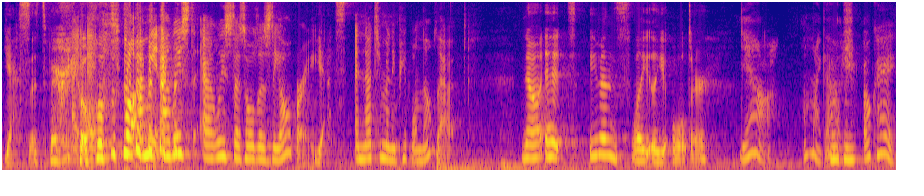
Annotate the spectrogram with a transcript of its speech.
Yes, it's very I- old. well, I mean, at least at least as old as the Albright. yes. And not too many people know that. No, it's even slightly older. Yeah. Oh my gosh. Okay.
